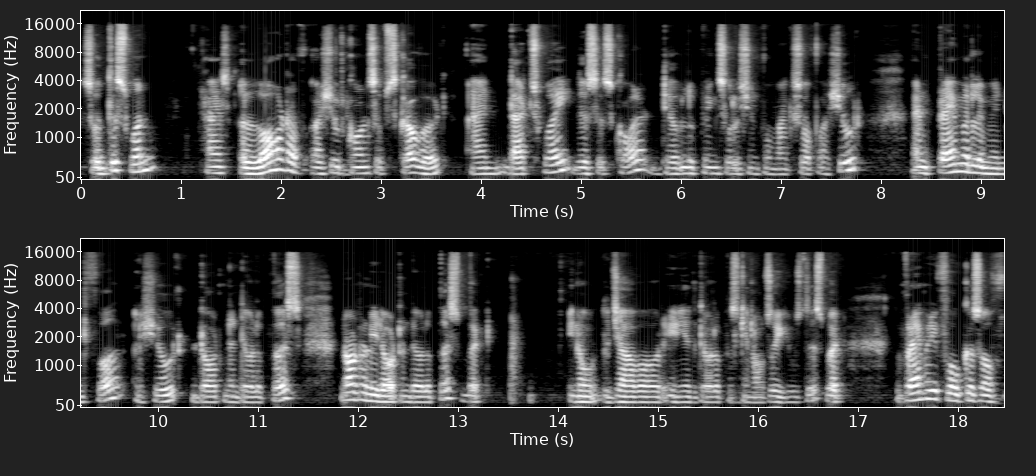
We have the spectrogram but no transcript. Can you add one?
So this one has a lot of Azure concepts covered and that's why this is called developing solution for Microsoft Azure and primarily meant for Azure.NET developers, not only .NET developers but you know the java or any other developers can also use this but the primary focus of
